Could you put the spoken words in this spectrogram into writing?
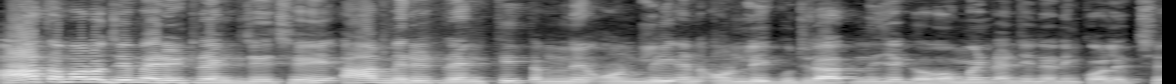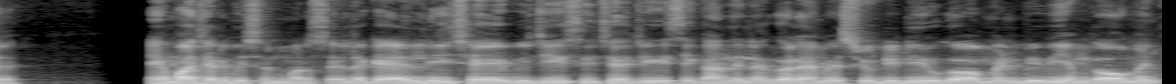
આ તમારો જે મેરિટ રેન્ક જે છે, આ મેરિટ રેન્કથી તમને ઓનલી એન્ડ ઓનલી ગુજરાતની જે ગવર્મેન્ટ એન્જિનિયરિંગ કોલેજ છે, એમાં જ એડમિશન મળશે. એટલે કે એલડી છે વીજીસી છે GEC Gandhinagar MSU DDU government BVM government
